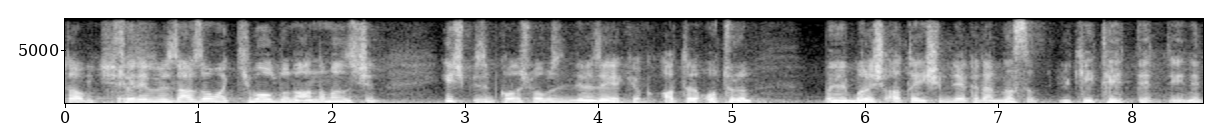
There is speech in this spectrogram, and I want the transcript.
tabii Hiç söylememiz lazım ama kim olduğunu anlamanız için hiç bizim konuşmamızı dinlemenize gerek yok. Atı- oturun e, Barış Atay'ın şimdiye kadar nasıl ülkeyi tehdit ettiğini,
